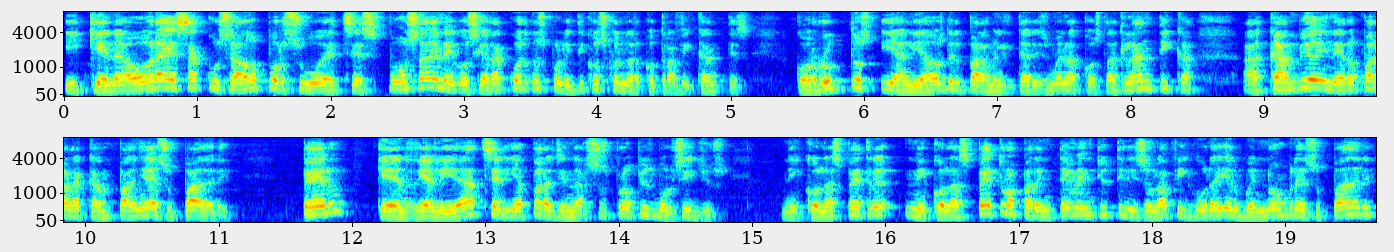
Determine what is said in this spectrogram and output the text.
y quien ahora es acusado por su ex esposa de negociar acuerdos políticos con narcotraficantes, corruptos y aliados del paramilitarismo en la costa atlántica a cambio de dinero para la campaña de su padre, pero que en realidad sería para llenar sus propios bolsillos. Nicolás Petro aparentemente utilizó la figura y el buen nombre de su padre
